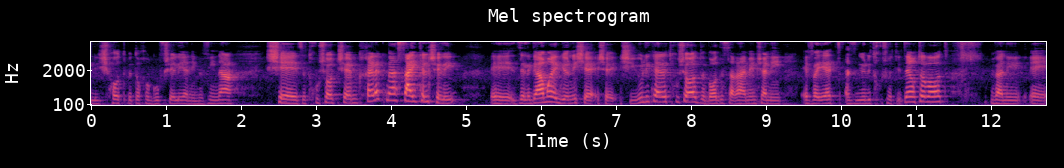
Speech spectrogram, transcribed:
לשהות בתוך הגוף שלי. אני מבינה שזה תחושות שהן חלק מהסייקל שלי, זה לגמרי הגיוני ש, ש, שיהיו לי כאלה תחושות, ובעוד עשרה ימים שאני אבייץ אז יהיו לי תחושות יותר טובות, ואני אה,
